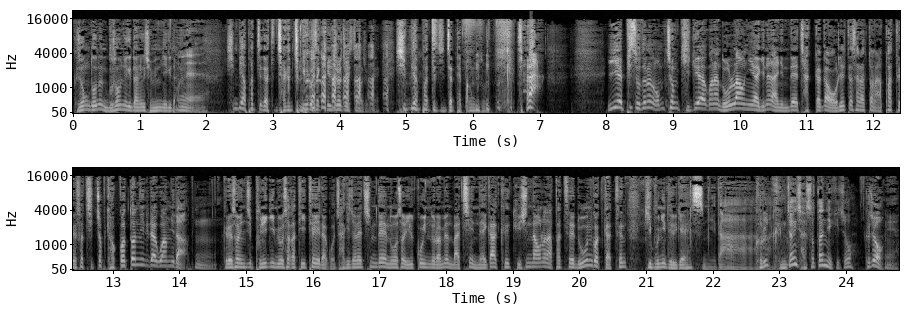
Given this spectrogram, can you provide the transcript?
그 정도는 무서운 얘기도 아니고 재밌는 얘기도 아니고. 네. 신비 아파트 같은 자극적인 곳에 길들여져 있어가지고. 신비 아파트 진짜 대빵무소. 자! 이 에피소드는 엄청 기괴하거나 놀라운 이야기는 아닌데 작가가 어릴 때 살았던 아파트에서 직접 겪었던 일이라고 합니다. 음. 그래서인지 분위기 묘사가 디테일하고 자기 전에 침대에 누워서 읽고 있노라면 마치 내가 그 귀신 나오는 아파트에 누운 것 같은 기분이 들게 했습니다. 글을 굉장히 잘 썼다는 얘기죠. 그죠? 예.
